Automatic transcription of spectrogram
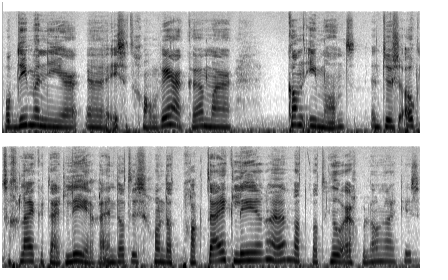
op die manier uh, is het gewoon werken, maar kan iemand dus ook tegelijkertijd leren. En dat is gewoon dat praktijk leren, hè, wat, wat heel erg belangrijk is.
